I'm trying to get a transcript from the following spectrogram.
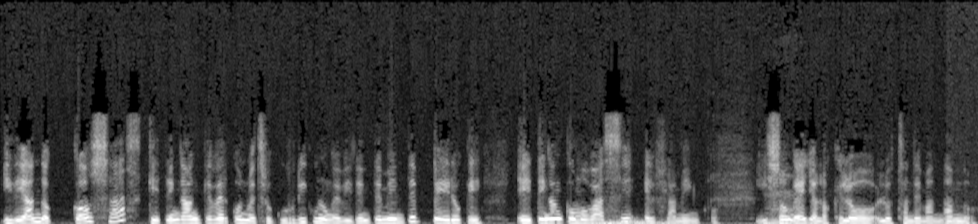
ideando cosas que tengan que ver con nuestro currículum, evidentemente, pero que eh, tengan como base el flamenco. Y son mm. ellos los que lo, lo, están demandando.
